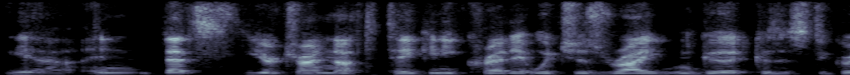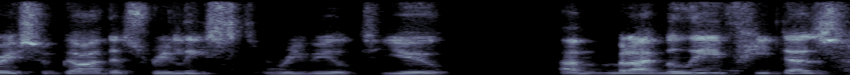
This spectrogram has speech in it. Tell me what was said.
yeah, and that's you're trying not to take any credit, which is right and good because it's the grace of God that's released and revealed to you. Um, but I believe He does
